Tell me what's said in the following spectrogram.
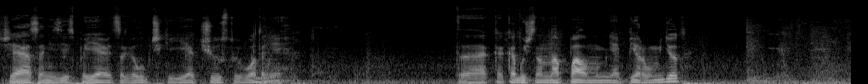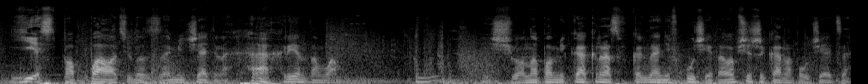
Сейчас они здесь появятся, голубчики. Я чувствую, вот они. Так, как обычно, напалм у меня первым идет. Есть, попал отсюда, замечательно. Ха, хрен там вам. Еще напалме как раз, когда они в куче, это вообще шикарно получается.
